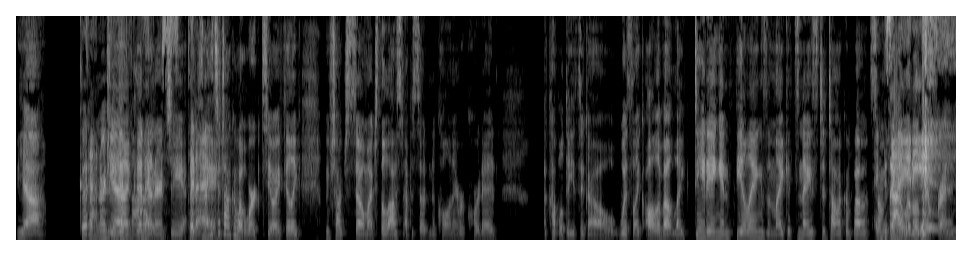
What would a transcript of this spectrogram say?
yeah. Good energy. Yeah, good, good energy. Today. It's nice to talk about work too. I feel like we've talked so much. The last episode Nicole and I recorded a couple days ago was like all about like dating and feelings and like it's nice to talk about something Anxiety. a little different.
